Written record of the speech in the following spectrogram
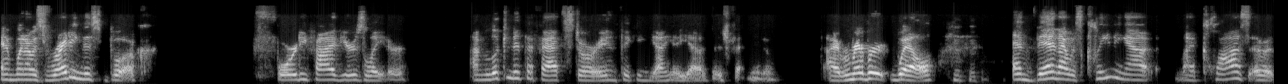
and when i was writing this book 45 years later i'm looking at the fat story and thinking yeah yeah yeah there's fat you know i remember it well and then i was cleaning out my closet uh,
